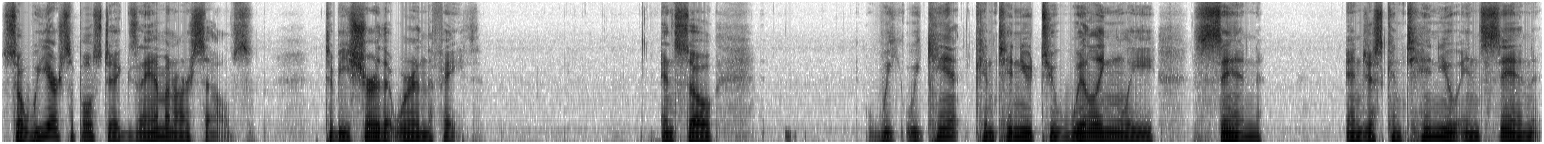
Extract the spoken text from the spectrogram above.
So we are supposed to examine ourselves to be sure that we're in the faith. And so we we can't continue to willingly sin and just continue in sin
